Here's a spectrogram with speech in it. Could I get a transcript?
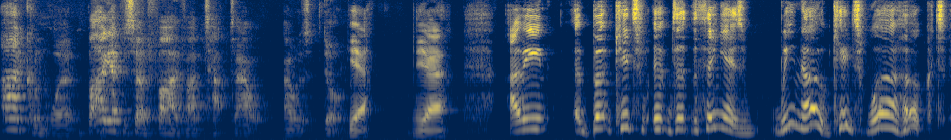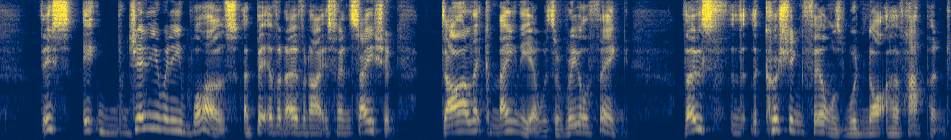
I couldn't work. By episode five, I'd tapped out. I was done. Yeah, yeah. I mean, but kids. uh, The, the thing is, we know kids were hooked. This it genuinely was a bit of an overnight sensation. Dalek mania was a real thing. Those the the Cushing films would not have happened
